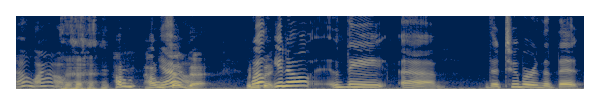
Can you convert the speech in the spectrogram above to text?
Oh, wow. how do we, how do we yeah. save that? What well, you, you, know, the, uh, the tuber that, that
